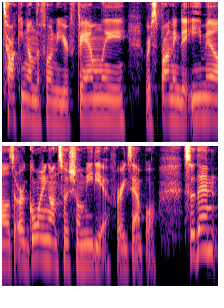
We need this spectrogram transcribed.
talking on the phone to your family, responding to emails, or going on social media, for example. So then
